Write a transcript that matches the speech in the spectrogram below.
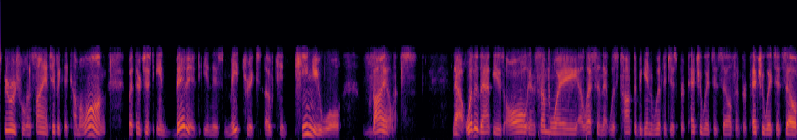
spiritual and scientific, that come along, but they're just embedded in this matrix of continual violence. Now, whether that is all in some way a lesson that was taught to begin with, it just perpetuates itself and perpetuates itself.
